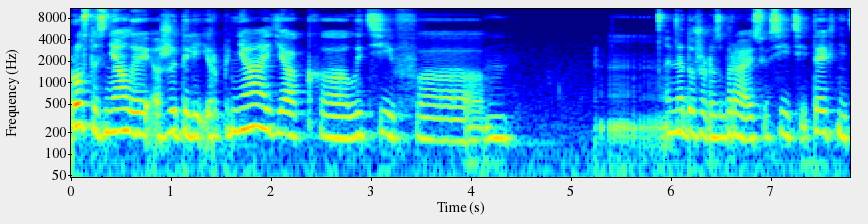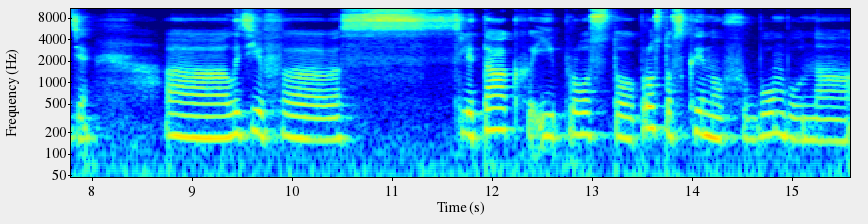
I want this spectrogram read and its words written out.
Просто зняли жителі Ірпеня, як е, летів. е, не дуже розбираюсь у всій цій техніці. Е, Летів е, с- літак і просто, просто скинув бомбу на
